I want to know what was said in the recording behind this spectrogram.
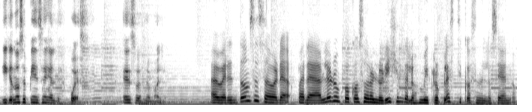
Y que no se piense en el después. Eso es lo malo. A ver, entonces ahora, para hablar un poco sobre el origen de los microplásticos en el océano,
